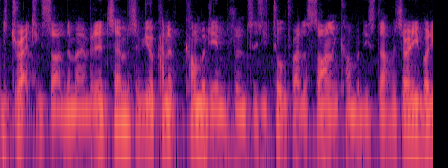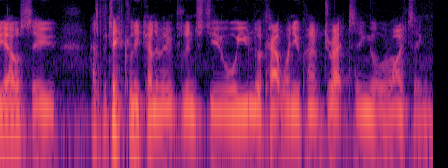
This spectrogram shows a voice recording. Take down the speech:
the directing side in a moment, but in terms of your kind of comedy influences, you talked about the silent comedy stuff. Is there anybody else who has particularly kind of influenced you or you look at when you're kind of directing or writing?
